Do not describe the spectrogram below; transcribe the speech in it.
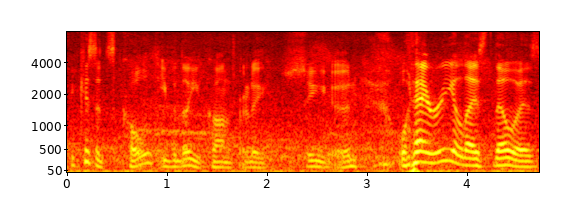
because it's cold, even though you can't really see it. What I realized though is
